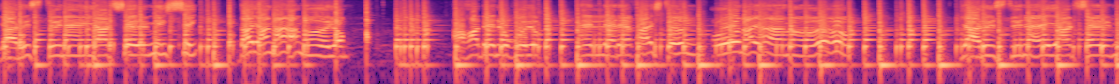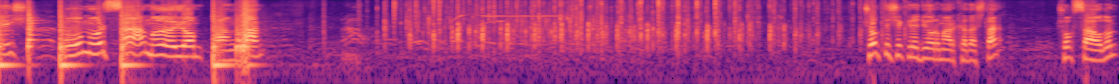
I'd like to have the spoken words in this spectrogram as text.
Yar üstüne yar sevmişsin. Dayanamıyorum. Aha beni koyup ellere kaçtım ona yanıyorum. Yar üstüne yar sevmiş. Umursamıyorum. Tangan Çok teşekkür ediyorum arkadaşlar. Çok sağ olun.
